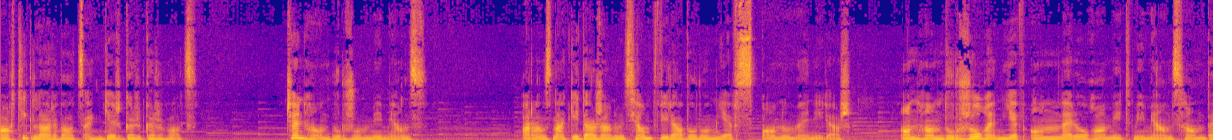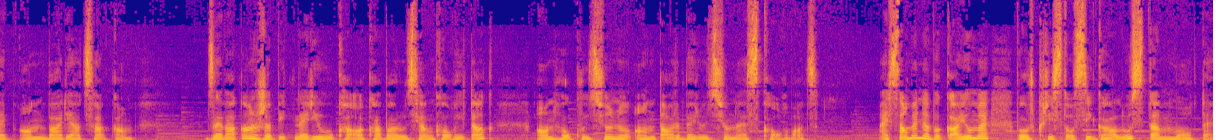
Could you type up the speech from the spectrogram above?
Մարդիկ լարված են, գերգրգռված։ Չեն հանդուրժում միմյանց։ Առանձնակի դաժանությամբ վիրավորում եւ սպանում են իրար անհանդուրժող են եւ աններողամիտ միմյանց հանդեպ, անբարյացակամ։ Ձևական ժպիտների ու քաղաքաբարության քողի տակ անհոգություն ու անտարբերություն է սքողված։ Այս ամենը վկայում է, որ Քրիստոսի գալուստը մոտ է։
